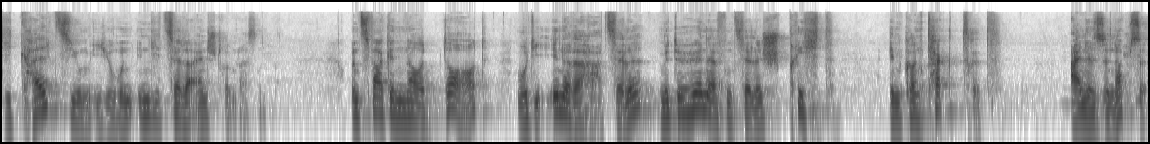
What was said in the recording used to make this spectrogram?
die Calciumionen in die Zelle einströmen lassen. Und zwar genau dort, wo die innere Haarzelle mit der Hörnervenzelle spricht, in Kontakt tritt. Eine Synapse.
